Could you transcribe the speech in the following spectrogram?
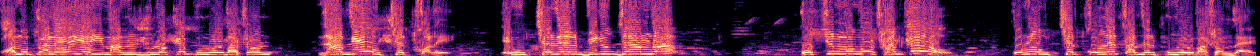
ক্ষমতা নেই এই মানুষগুলোকে পুনর্বাসন না দিয়ে উচ্ছেদ করে। এই উচ্ছেদের বিরুদ্ধে আমরা পশ্চিমবঙ্গ সরকারও কোনো উচ্ছেদ করলে তাদের পুনর্বাসন দেয়।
